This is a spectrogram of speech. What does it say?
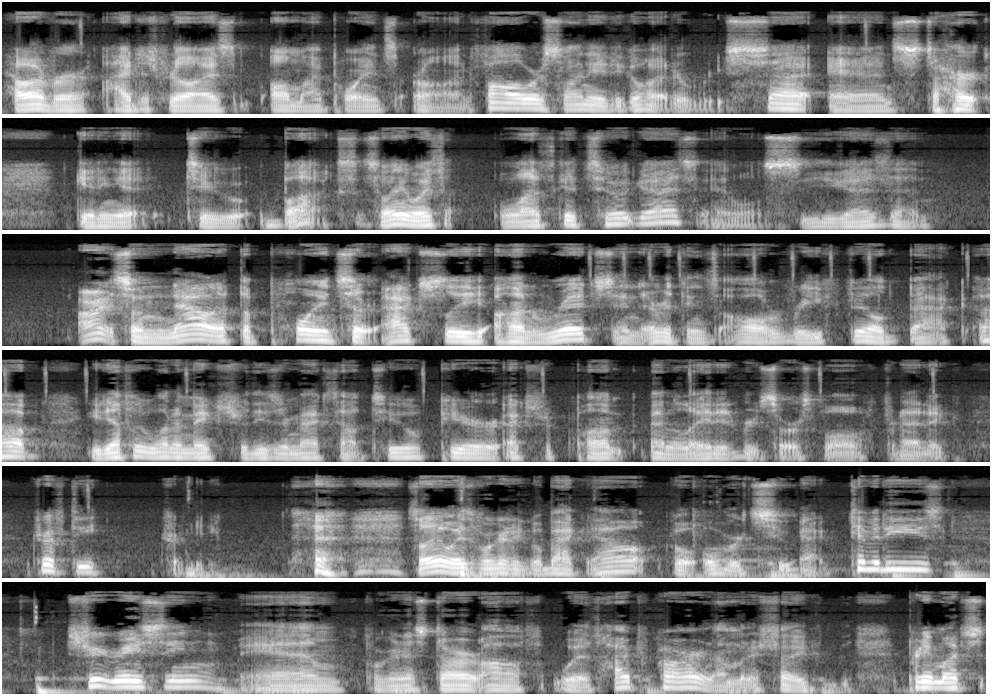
However, I just realized all my points are on followers, so I need to go ahead and reset and start getting it to bucks. So anyways, let's get to it, guys, and we'll see you guys then. All right, so now that the points are actually enriched and everything's all refilled back up, you definitely want to make sure these are maxed out too. Pure, extra pump, ventilated, resourceful, frenetic, drifty, tricky. so anyways, we're going to go back out, go over to activities, street racing, and we're going to start off with hypercar, and I'm going to show you pretty much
